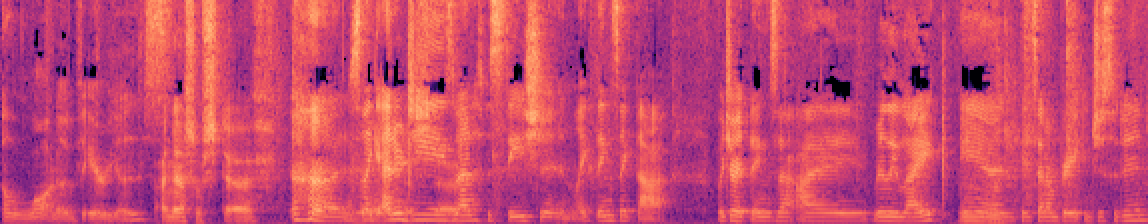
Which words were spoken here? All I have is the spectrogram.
a lot of areas. I know some stuff. Just like energies, manifestation, like things like that, which are things that I really like and things that I'm very interested in.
